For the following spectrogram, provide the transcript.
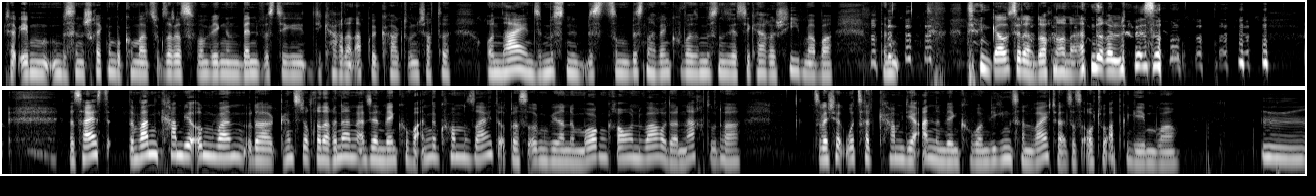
Ich habe eben ein bisschen Schrecken bekommen, als du gesagt hast, von wegen Benf ist die, die Karre dann abgekackt und ich dachte, oh nein, sie müssen bis zum bis nach Vancouver sie müssen jetzt die Karre schieben, aber dann, dann gab es ja dann doch noch eine andere Lösung. Das heißt, wann kam dir irgendwann, oder kannst du dich daran erinnern, als ihr in Vancouver angekommen seid, ob das irgendwie dann im Morgengrauen war oder Nacht oder zu welcher Uhrzeit kam dir an in Vancouver und wie ging es dann weiter, als das Auto abgegeben war? Mm,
